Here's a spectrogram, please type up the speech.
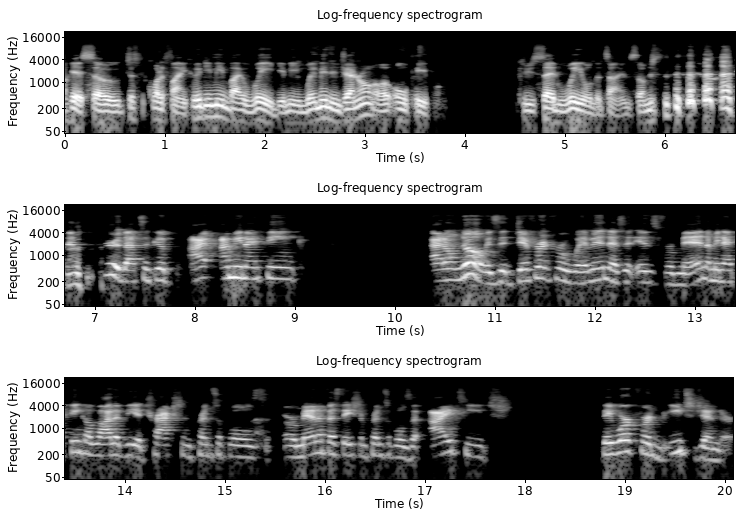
Okay, so just qualifying, who do you mean by we? Do you mean women in general or all people? Because you said we all the time, so I'm just. That's true. That's a good. I I mean, I think. I don't know. Is it different for women as it is for men? I mean, I think a lot of the attraction principles or manifestation principles that I teach, they work for each gender.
